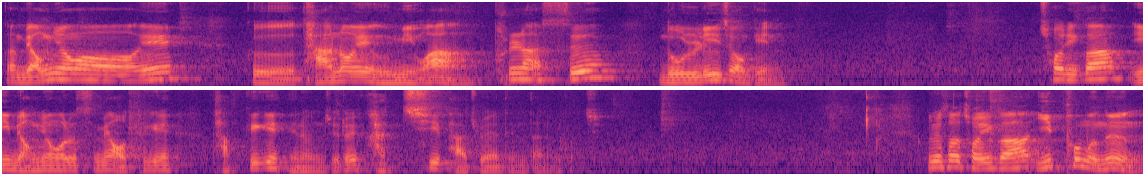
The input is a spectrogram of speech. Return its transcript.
그러니까 명령어의 그 단어의 의미와 플러스 논리적인 처리가 이 명령어를 쓰면 어떻게 바뀌게 되는지를 같이 봐줘야 된다는 거지. 그래서 저희가 이 품은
